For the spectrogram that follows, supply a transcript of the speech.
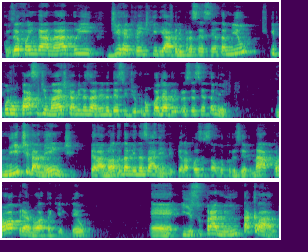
O Cruzeiro foi enganado e de repente queria abrir para 60 mil e por um passe de mágica a Minas Arena decidiu que não pode abrir para 60 mil. Nitidamente, pela nota da Minas Arena e pela posição do Cruzeiro na própria nota que ele deu, é, isso, para mim, está claro.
